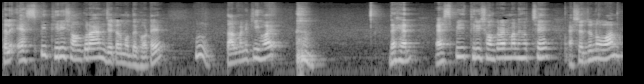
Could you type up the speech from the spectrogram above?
তাহলে এসপি থ্রি সংকরায়ন যেটার মধ্যে ঘটে, হুম, তার মানে কি হয়? দেখেন এসপি থ্রি সংকরায়ন মানে হচ্ছে এসের জন্য ওয়ান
